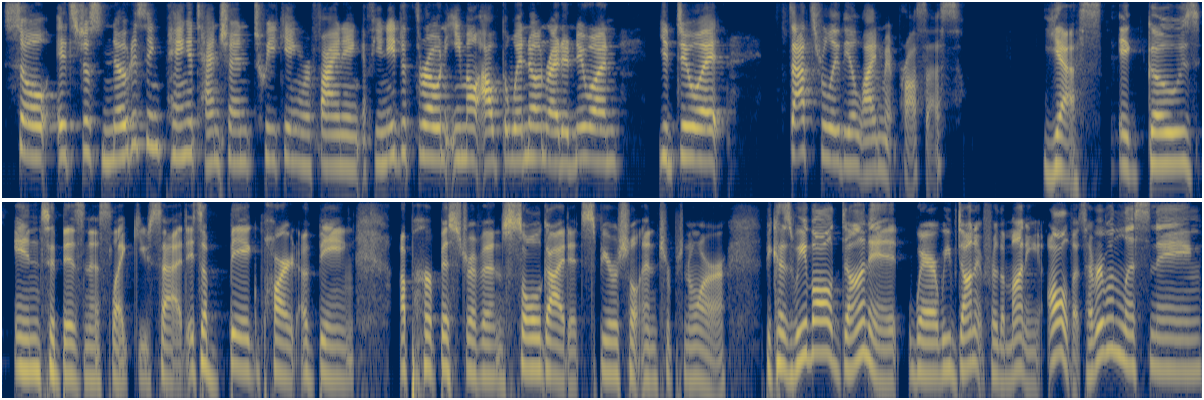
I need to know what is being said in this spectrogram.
So it's just noticing, paying attention, tweaking, refining. If you need to throw an email out the window and write a new one, you do it. That's really the alignment process. Yes, it goes into business, like you said. It's a big part of being a purpose driven, soul guided, spiritual entrepreneur because we've all done it where we've done it for the money. All of us, everyone listening,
